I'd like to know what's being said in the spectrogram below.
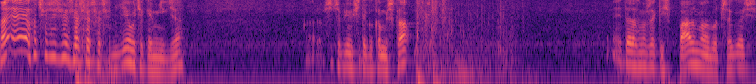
E, e, chodź, chodź, chodź, chodź, chodź, chodź, nie uciekaj mi nigdzie. Dobra, przyczepiłem się tego kamyszka. I teraz może jakieś palmy albo czegoś.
